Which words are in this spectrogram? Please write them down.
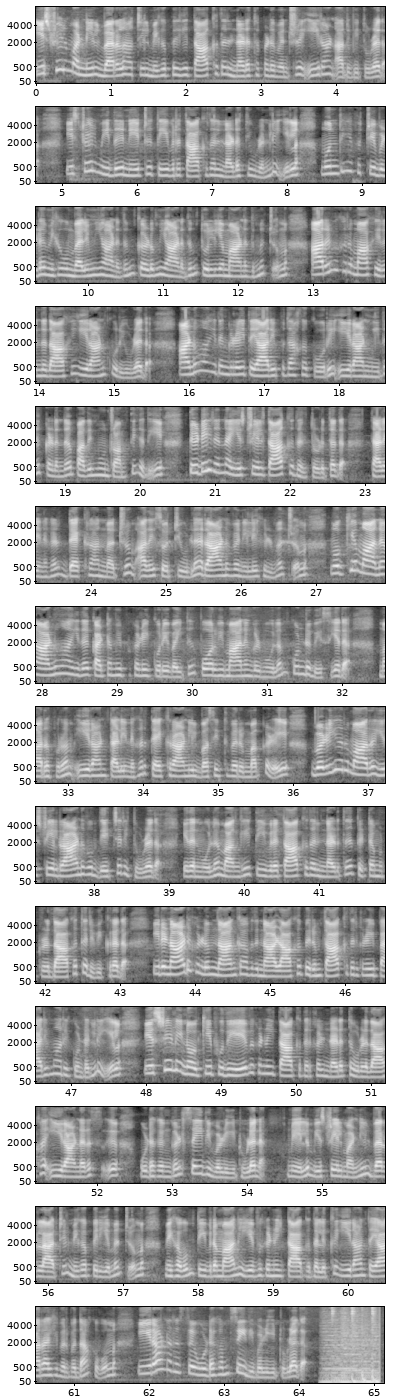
இஸ்ரேல் மண்ணில் வரலாற்றில் மிகப்பெரிய தாக்குதல் நடத்தப்படும் என்று ஈரான் அறிவித்துள்ளது. இஸ்ரேல் மீது நேற்று தீவிர தாக்குதல் நடத்தியுள்ள நிலையில் முந்தையவற்றை விட மிகவும் வலிமையானதும் கடுமையானதும் துல்லியமானதும் மற்றும் அறிவுகரமாக இருந்ததாக ஈரான் கூறியுள்ளது. அணு ஆயுதங்களை தயாரிப்பதாக கூறி ஈரான் மீது கடந்த பதிமூன்றாம் தேதி திடீரென இஸ்ரேல் தாக்குதல் தொடுத்தது. தலைநகர் டெக்ரான் மற்றும் அதை சுற்றியுள்ள இராணுவ நிலைகள் மற்றும் முக்கியமான அணு ஆயுத கட்டமைப்புகளை குறிவைத்து வைத்து போர் விமானங்கள் மூலம் குண்டு வீசியது. மறுபுறம் ஈரான் தலைநகர் தெஹ்ரானில் வசித்து வரும் மக்களை வெளியேறுமாறு இஸ்ரேல் ராணுவம் எச்சரித்துள்ளது. இதன் மூலம் அங்கே தீவிர தாக்குதல் நடத்த திட்டமிட்டுள்ளதாக தெரிவிக்கிறது. இரு நாடுகளும் நான்காவது நாளாக பெரும் தாக்குதல்களை பரிமாறிக்கொண்ட நிலையில் இஸ்ரேலை நோக்கி புதிய ஏவுகணை தாக்குதல்கள் நடத்த உள்ளதாக ஈரான் அரசு ஊடகங்கள் செய்தி வெளியிட்டுள்ளன. மேலும் இஸ்ரேல் மண்ணில் வரலாற்றில் மிகப்பெரிய மற்றும் மிகவும் தீவிரமான ஏவுகணை தாக்குதலுக்கு ஈரான் தயாராகி வருவதாகவும் ஈரான் அரசு ஊடகம் செய்தி வெளியிட்டுள்ளது.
